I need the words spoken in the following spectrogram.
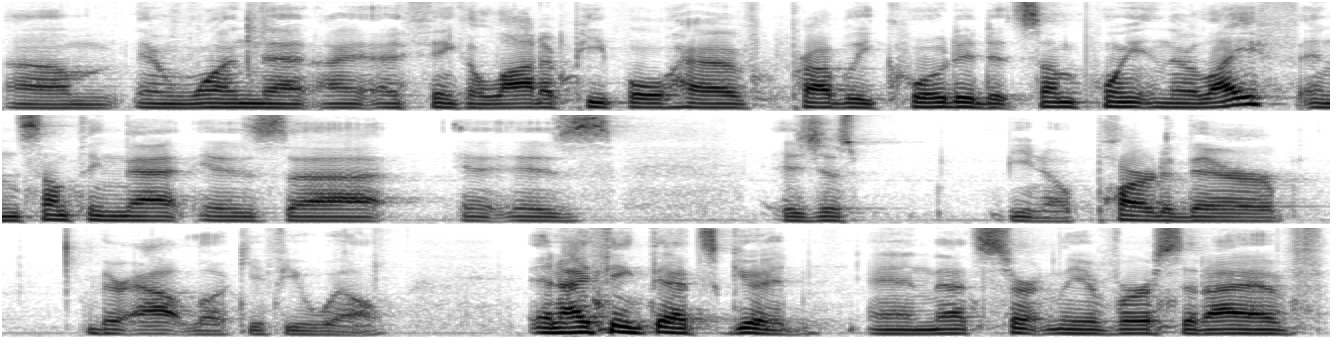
um, and one that I, I, think a lot of people have probably quoted at some point in their life, and something that is uh, is is just you know part of their their outlook, if you will and I think that's good. And that's certainly a verse that I have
